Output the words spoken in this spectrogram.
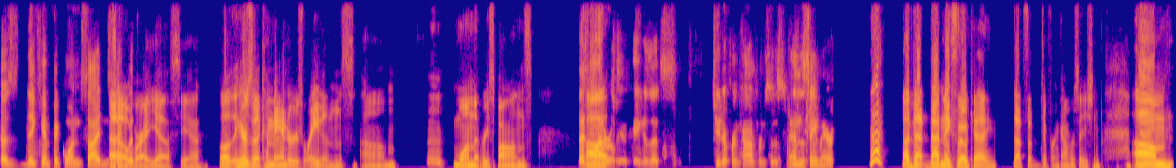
because they can't pick one side and Oh, with. right. Yes. Yeah. Well, here's a Commanders Ravens um Hmm. one that responds. That's Uh, moderately okay because that's two different conferences and the same area. Uh, that that makes it okay. That's a different conversation. Um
